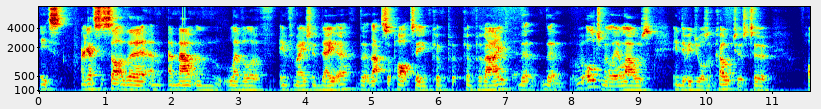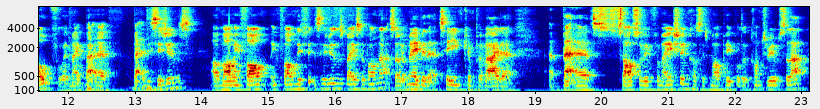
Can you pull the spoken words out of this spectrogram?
it's I guess the sort of the amount and level of information data that that support team can can provide yeah. that that ultimately allows individuals and coaches to hopefully make better better decisions or more informed informed decisions based upon that. So it may be that a team can provide a, a better source of information because there's more people that contribute to that.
